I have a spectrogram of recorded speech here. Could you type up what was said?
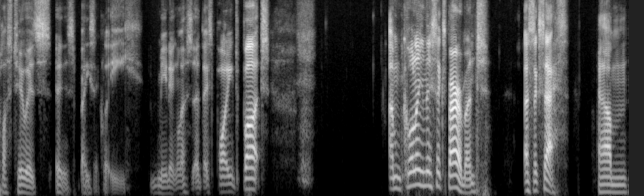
plus two is is basically meaningless at this point. But I'm calling this experiment a success. Um,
